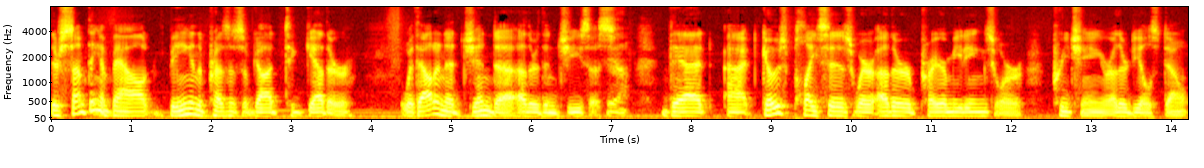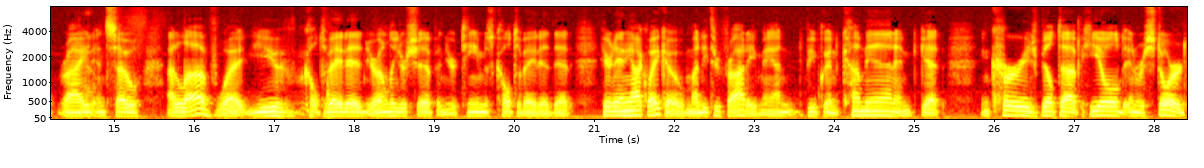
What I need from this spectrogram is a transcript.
there's something about being in the presence of God together without an agenda other than Jesus Yeah. that uh, goes places where other prayer meetings or preaching or other deals don't, right? And so I love what you've cultivated, your own leadership and your team has cultivated that here at Antioch Waco, Monday through Friday, man, people can come in and get encouraged, built up, healed, and restored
